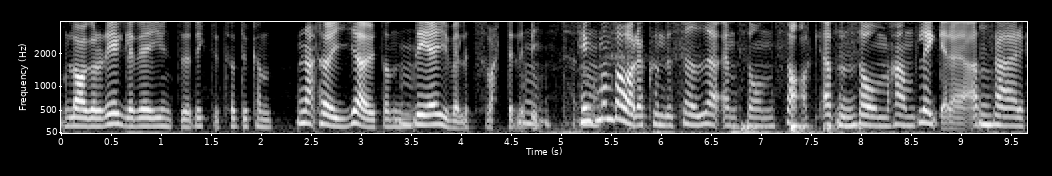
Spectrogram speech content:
då lagar och regler är ju inte riktigt så att du kan Nej. töja utan Mm. det är ju väldigt svart eller vitt. Mm. Tänk om man bara kunde säga en sån sak, alltså Mm. som handläggare. Att Mm. så här,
